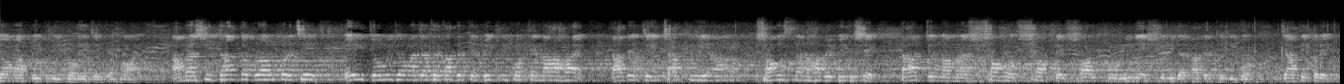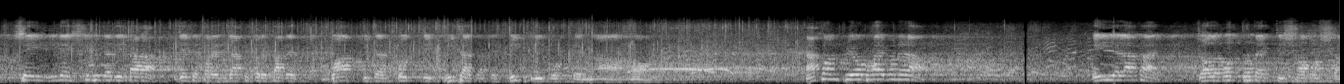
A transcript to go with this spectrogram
জমা বিক্রি করে যেতে হয়। আমরা সিদ্ধান্ত গ্রহণ করেছি, এই জমি জমা যাতে তাদেরকে বিক্রি করতে না হয় তাদের যেই চাকরি সংস্থান হবে বিদেশে, তার জন্য আমরা সহজ শর্তে স্বল্প ঋণের সুবিধা তাদেরকে দিব। যাতে করে সেই ঋণের সুবিধা দিয়ে তারা যেতে পারেন, যাতে করে তাদের বাপ পিতার পৈতৃক ভিটা যাতে বিক্রি করতে না হয়। এখন প্রিয় ভাই বোনেরা, এই এলাকায় জলবদ্ধতা একটি সমস্যা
